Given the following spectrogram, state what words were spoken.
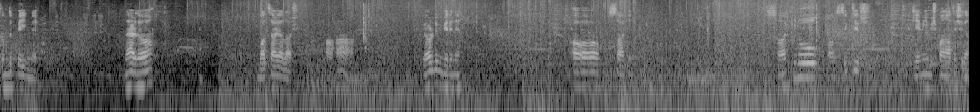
Fındık beyinli. Nerede o? Bataryalar. Aha. Gördüm birini. Aa, sakin. Sakin ol. Lan siktir. Gemiymiş bana ateş eden.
